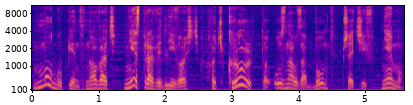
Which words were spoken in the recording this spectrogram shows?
mógł piętnować niesprawiedliwość, choć król to uznał za bunt przeciw niemu.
